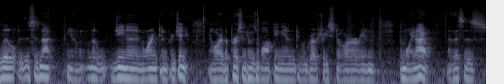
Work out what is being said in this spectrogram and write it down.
little. This is not you know little Gina in Warrenton, Virginia or the person who's walking into a grocery store in Des Moines, Iowa. And this is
